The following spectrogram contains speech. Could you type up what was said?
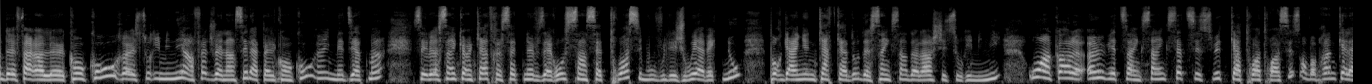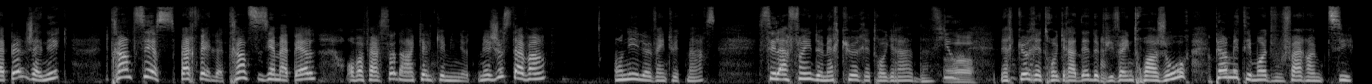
de faire le concours, euh, Souris Mini, en fait, je vais lancer l'appel concours hein, immédiatement. C'est le 514-790-1073 si vous voulez jouer avec nous pour gagner une carte cadeau de 500 dollars chez Souris Mini ou encore le 1-855-768-4336. On va prendre quel appel, Yannick? 36. Parfait. Le 36e appel. On va faire ça dans quelques minutes. Mais juste avant, on est le 28 mars. C'est la fin de Mercure rétrograde. Ah. Mercure rétrogradait depuis 23 jours. Permettez-moi de vous faire un petit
